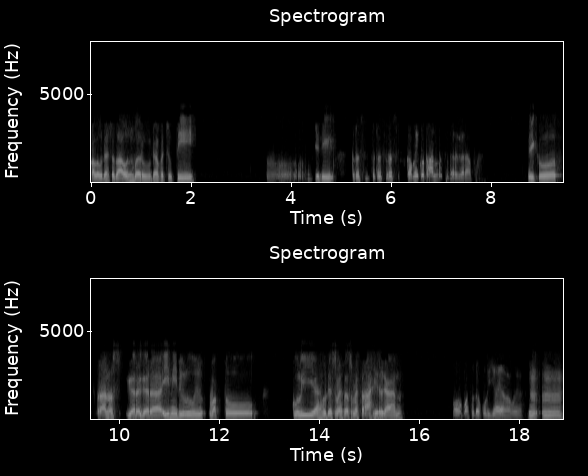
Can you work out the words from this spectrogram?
kalau udah setahun baru dapat cuti. Hmm. Jadi Terus terus terus kamu ikut Randers gara-gara apa? ikut runners gara-gara ini dulu waktu kuliah udah semester semester akhir kan. Oh pas udah kuliah ya kamu ya? Mm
